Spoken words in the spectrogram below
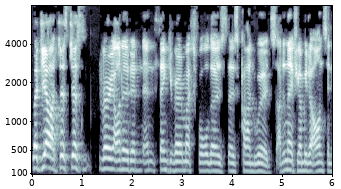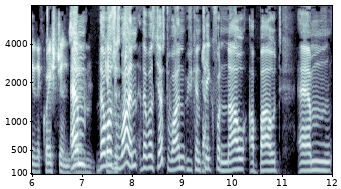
but yeah, just just very honoured and, and thank you very much for all those those kind words. I don't know if you want me to answer any of the questions. Um, there was just- one. There was just one you can Yeah. take for now about. Um,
